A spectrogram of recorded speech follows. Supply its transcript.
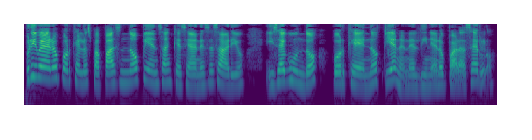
Primero, porque los papás no piensan que sea necesario y segundo, porque no tienen el dinero para hacerlo.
